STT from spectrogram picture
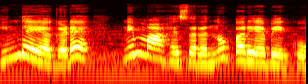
ಹಿಂದೆಯಗಡೆ ನಿಮ್ಮ ಹೆಸರನ್ನು ಬರೆಯಬೇಕು.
